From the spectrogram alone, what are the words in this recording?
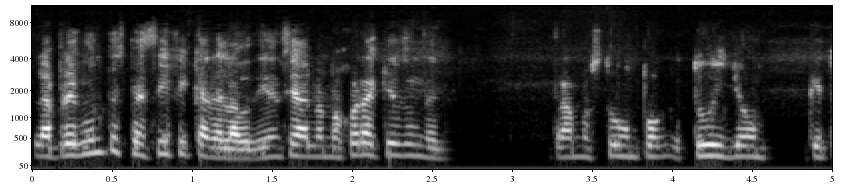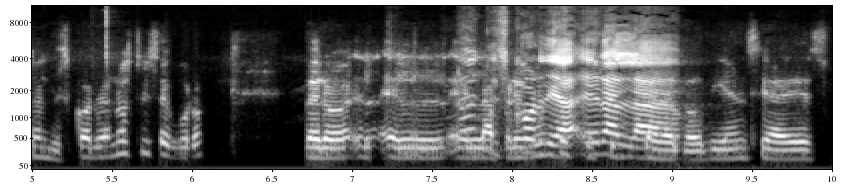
la pregunta específica de la audiencia, a lo mejor aquí es donde entramos tú un poco, tú y yo un poquito en discordia, no estoy seguro, pero el, el- No en la pregunta era la- de la audiencia es,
